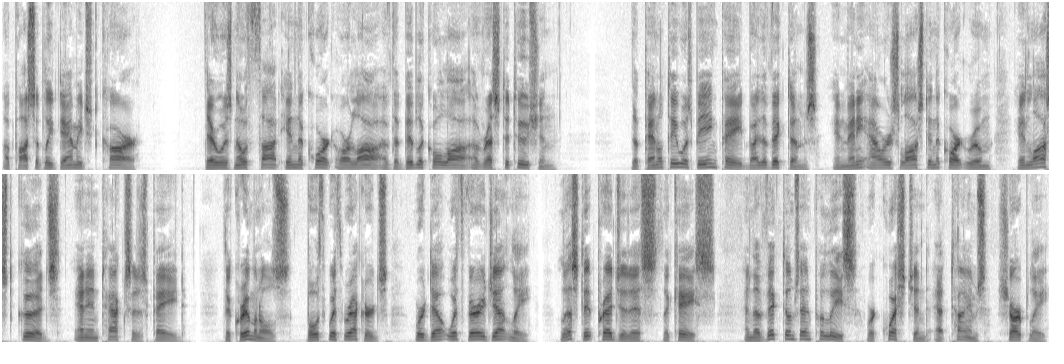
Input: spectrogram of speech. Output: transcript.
a possibly damaged car. There was no thought in the court or law of the biblical law of restitution. The penalty was being paid by the victims in many hours lost in the courtroom, in lost goods, and in taxes paid. The criminals, both with records, were dealt with very gently, lest it prejudice the case, and the victims and police were questioned at times sharply.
